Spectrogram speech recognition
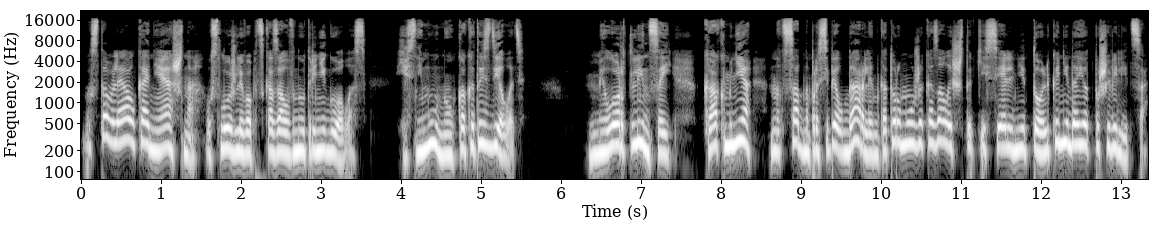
Выставлял, конечно, услужливо подсказал внутренний голос. Я сниму, но как это сделать? «Милорд Линсей, как мне...» — надсадно просипел Дарлин, которому уже казалось, что кисель не только не дает пошевелиться,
